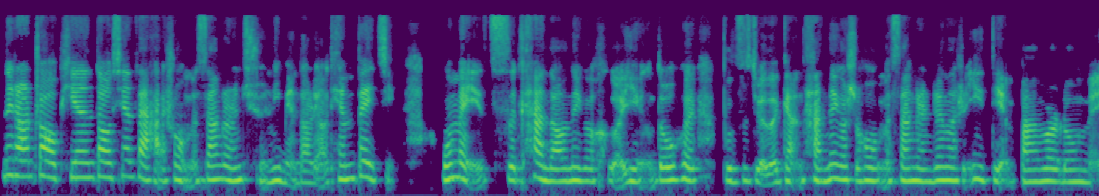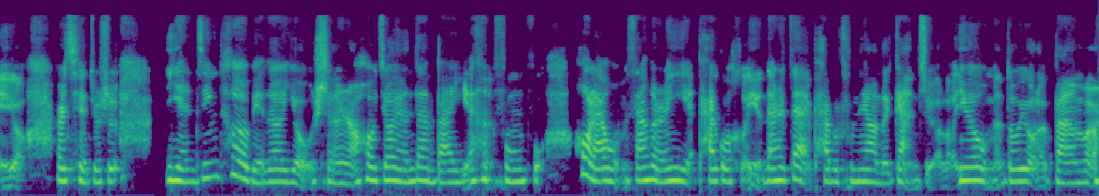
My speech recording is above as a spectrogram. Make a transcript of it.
那张照片到现在还是我们三个人群里面的聊天背景。我每一次看到那个合影，都会不自觉的感叹，那个时候我们三个人真的是一点班味儿都没有，而且就是眼睛特别的有神，然后胶原蛋白也很丰富。后来我们三个人也拍过合影，但是再也拍不出那样的感觉了，因为我们都有了班味儿。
